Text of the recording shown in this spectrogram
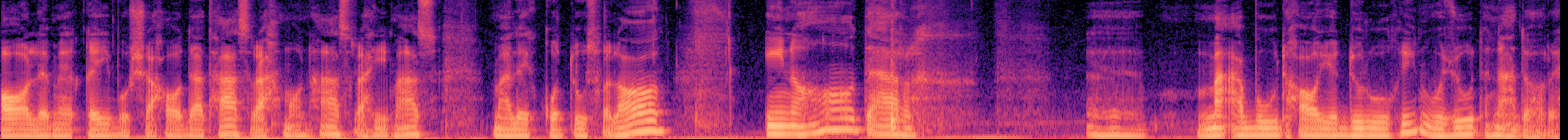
عالم غیب و شهادت هست رحمان هست رحیم هست ملک قدوس فلان اینها در معبودهای دروغین وجود نداره.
